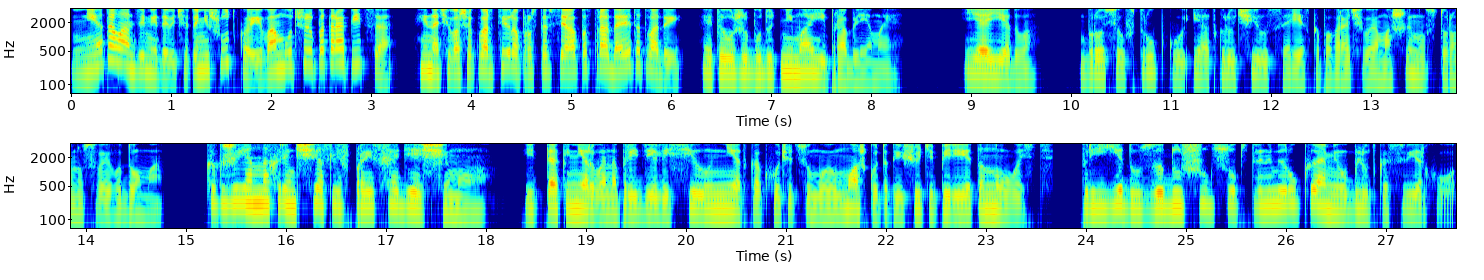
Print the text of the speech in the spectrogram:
«Нет, Алан Демидович, это не шутка, и вам лучше поторопиться, иначе ваша квартира просто вся пострадает от воды». «Это уже будут не мои проблемы. Я еду». Бросил в трубку и отключился, резко поворачивая машину в сторону своего дома. «Как же я нахрен счастлив происходящему!» И так нервы на пределе, сил нет, как хочется мою Машку, так еще теперь и эта новость. Приеду, задушу собственными руками ублюдка сверху.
